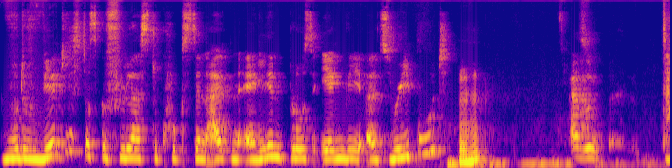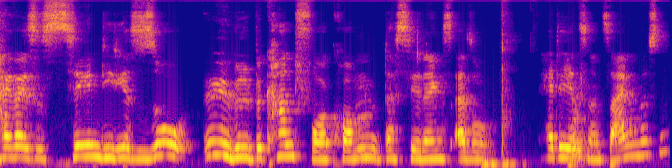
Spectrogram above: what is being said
wo du wirklich das Gefühl hast, du guckst den alten Alien bloß irgendwie als Reboot. Mhm. Also teilweise Szenen, die dir so übel bekannt vorkommen, dass du dir denkst, also hätte jetzt nicht sein müssen.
